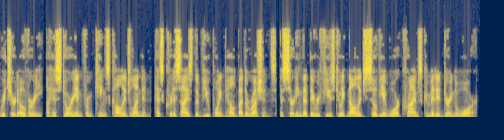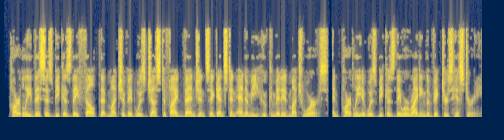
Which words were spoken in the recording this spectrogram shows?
Richard Overy, a historian from King's College London, has criticised the viewpoint held by the Russians, asserting that they refused to acknowledge Soviet war crimes committed during the war. Partly this is because they felt that much of it was justified vengeance against an enemy who committed much worse, and partly it was because they were writing the victor's history.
